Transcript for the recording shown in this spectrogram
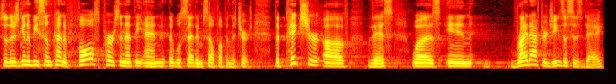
So there's going to be some kind of false person at the end that will set himself up in the church. The picture of this was in right after Jesus' day.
